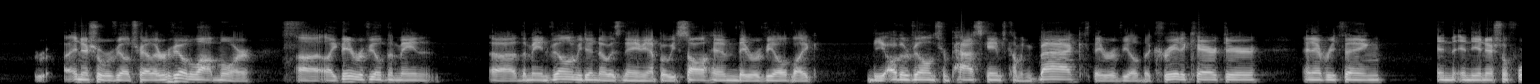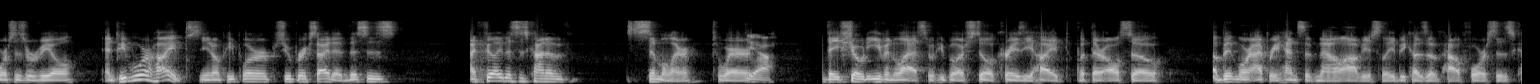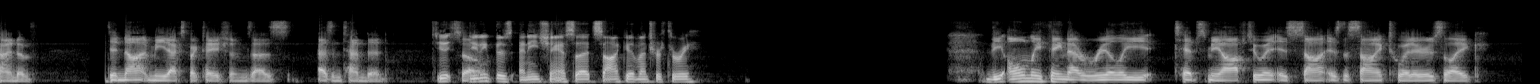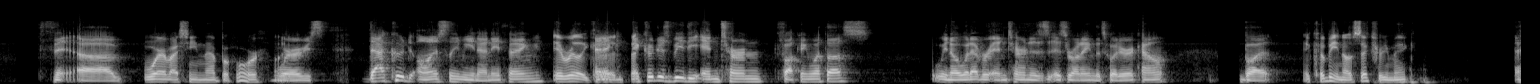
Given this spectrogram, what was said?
initial reveal trailer revealed a lot more. Uh, like they revealed the main uh, the main villain. We didn't know his name yet, but we saw him. They revealed like the other villains from past games coming back. They revealed the create a character and everything in in the initial Forces reveal, and people were hyped. You know, people are super excited. This is, I feel like this is kind of similar to where Yeah. they showed even less, so people are still crazy hyped, but they're also a bit more apprehensive now, obviously, because of how Forces kind of did not meet expectations as as intended. Do you, So- do you think there's any chance that Sonic Adventure 3? The only thing that really tips me off to it is Son- is the Sonic Twitters like th- uh Where have I seen that before? Like, where you s- that could honestly mean anything. it really could. It, it could just be the intern fucking with us. You know, whatever intern is is running the Twitter account. But it could be no six remake,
